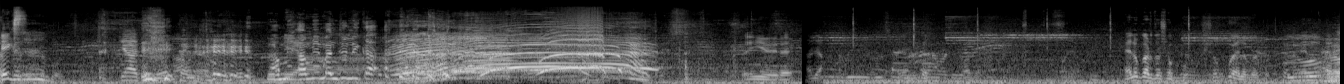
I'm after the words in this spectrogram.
एक क्या अम्मी अम्मी मंजुलिका सही हेलो कर दो सबको। सबको हेलो कर दो। हेलो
